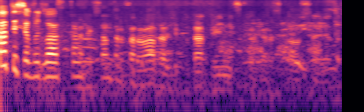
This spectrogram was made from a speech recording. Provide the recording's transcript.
Представтеся, будь ласка. Олександр Фарватов, депутат Вінницького городського совету.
